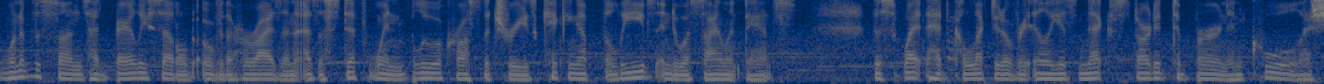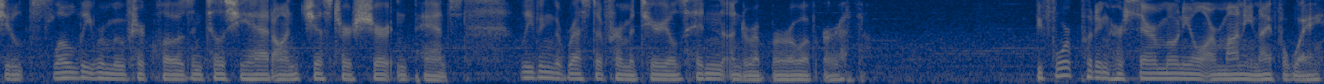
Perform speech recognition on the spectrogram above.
One of the suns had barely settled over the horizon as a stiff wind blew across the trees, kicking up the leaves into a silent dance. The sweat had collected over Ilya's neck, started to burn and cool as she slowly removed her clothes until she had on just her shirt and pants, leaving the rest of her materials hidden under a burrow of earth. Before putting her ceremonial Armani knife away,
